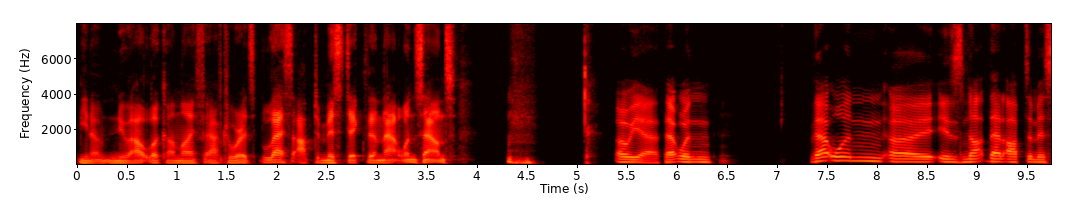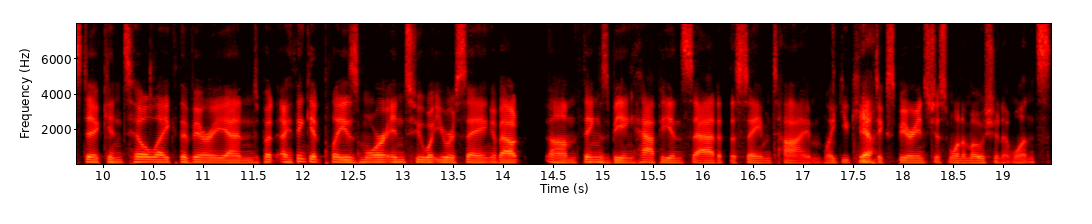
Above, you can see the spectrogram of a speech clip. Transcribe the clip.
you know new outlook on life afterwards. Less optimistic than that one sounds. Oh yeah, that one that one uh is not that optimistic until like the very end, but I think it plays more into what you were saying about um things being happy and sad at the same time. Like you can't Yeah. experience just one emotion at once.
